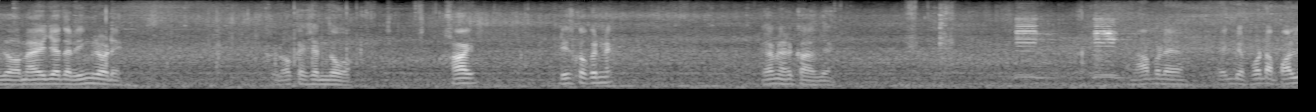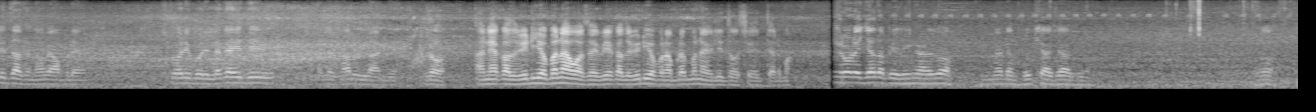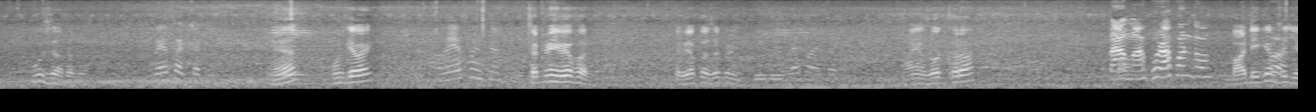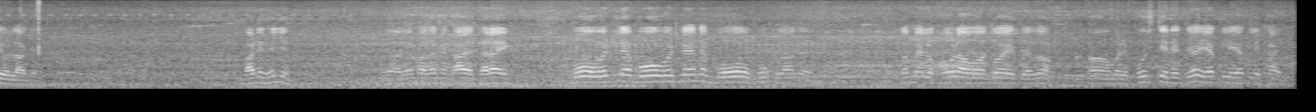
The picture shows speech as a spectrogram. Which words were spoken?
જો અમે આવી ગયા હતા રિંગ રોડે લોકેશન જોવો. હાય ડિસ્કો કરીને. એમને હરકા દે આપણે એક બે ફોટા પાડી લીધા છે ને હવે આપણે સ્ટોરી બોરી લગાવી દેવી. એટલે સારું લાગે. જો અને એકાદ વીડિયો બનાવવો છે. એકાદ વીડિયો પણ આપણે બનાવી લીધો છે અત્યારમાં. રોડે જતા પછી રીંગણ જો. મેડમ ભૂખ્યા છે જો શું છે આપણે વેફર ચટણી. હે? શું કહેવાય? ચટણી વેફર. વેફર ચટણી. અહીંયા જોત ખરા. બાડી કેમ થઈ ગયું એવું લાગે? બાડી થઈ ગઈ વેફર ચટણી ખાય ધરાય બહુ એટલે બહુ એટલે ને બહુ ભૂખ લાગે. ગમે એટલું ખવડાવો તોય તે તો અમારી પૂછતી નથી એકલી એકલી ખાય.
